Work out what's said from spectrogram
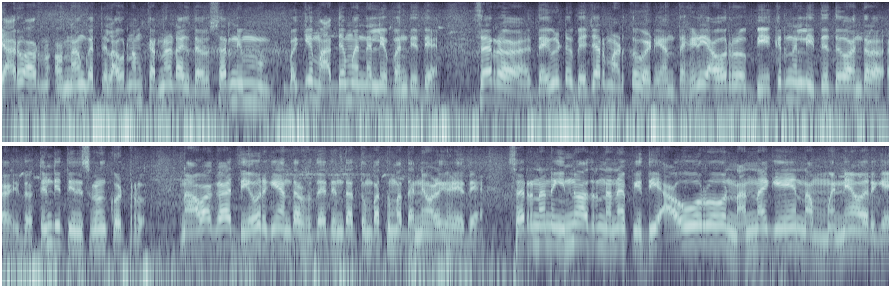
ಯಾರು ಅವ್ರು ಅವ್ರು ನಮ್ಗೆ ಗೊತ್ತಿಲ್ಲ. ಅವ್ರು ನಮ್ಮ ಕರ್ನಾಟಕದವರು. ಸರ್ ನಿಮ್ಮ ಬಗ್ಗೆ ಮಾಧ್ಯಮದಲ್ಲಿ ಬಂದಿದ್ದೆ ಸರ್, ದಯವಿಟ್ಟು ಬೇಜಾರು ಮಾಡ್ಕೋಬೇಡಿ ಅಂತ ಹೇಳಿ ಅವರು ಬೇಕ್ರಿನಲ್ಲಿ ಇದ್ದಿದ್ದು ಅಂದ್ರೆ ಇದು ತಿಂಡಿ ತಿನಿಸುಗಳನ್ನು ಕೊಟ್ಟರು ನಾ ಆವಾಗ ದೇವರಿಗೆ ಅಂತ ಹೃದಯದಿಂದ ತುಂಬ ತುಂಬ ಧನ್ಯವಾದ ಹೇಳಿದೆ. ಸರ್ ನನಗೆ ಇನ್ನೂ ಅದ್ರ ನೆನಪಿದ್ದು ಅವರು ನನಗೆ ನಮ್ಮ ಮನೆಯವರಿಗೆ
